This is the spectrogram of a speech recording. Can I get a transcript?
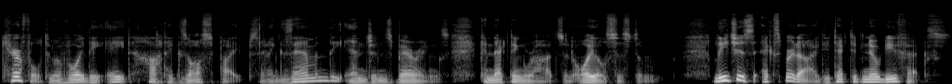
careful to avoid the eight hot exhaust pipes, and examined the engine's bearings, connecting rods, and oil system. Leach's expert eye detected no defects.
